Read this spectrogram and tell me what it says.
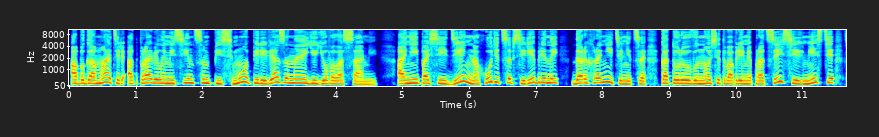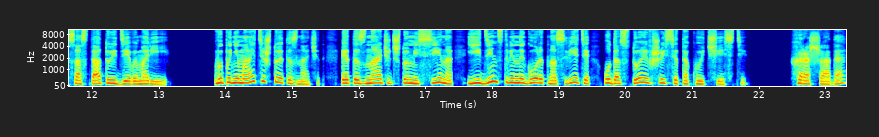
А Богоматерь отправила мессинцам письмо, перевязанное ее волосами. Они по сей день находятся в серебряной дарохранительнице, которую выносят во время процессии вместе со статуей Девы Марии. Вы понимаете, что это значит? Это значит, что Мессина — единственный город на свете, удостоившийся такой чести. Хороша, да?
